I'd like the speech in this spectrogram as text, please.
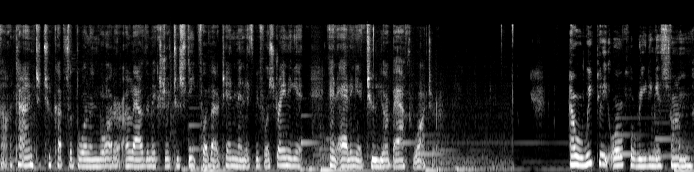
uh, thyme to two cups of boiling water. Allow the mixture to steep for about 10 minutes before straining it and adding it to your bath water. Our weekly oracle reading is from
